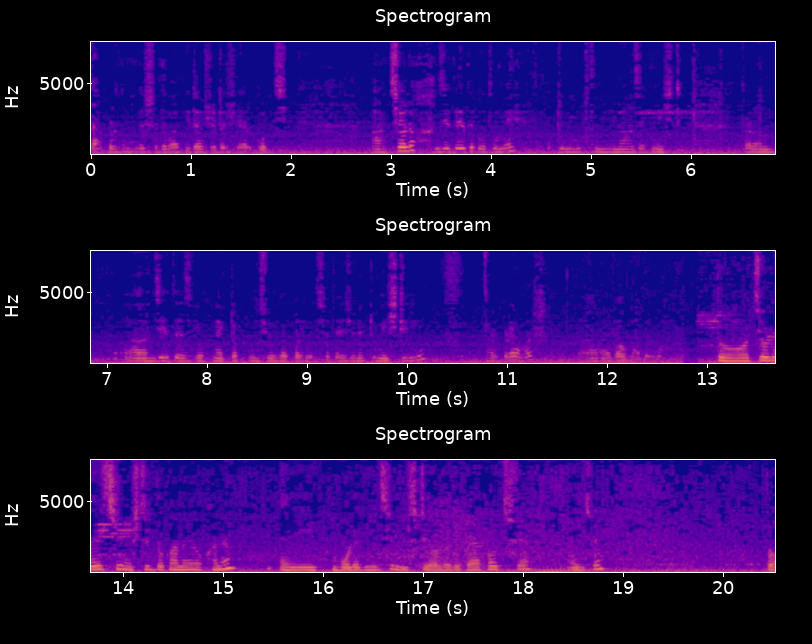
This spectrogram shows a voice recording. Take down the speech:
তারপরে তোমাদের সাথে বাকিটাও সেটা শেয়ার করছি। আর চলো, যেতে যেতে প্রথমে একটু নিয়ে নেওয়া যাক মিষ্টি। কারণ যেহেতু আজকে ওখানে একটা পুজোর ব্যাপার রয়েছে, তাই জন্য একটু মিষ্টি নিয়ে তারপরে আবার রওনা দেবো। তো চলে এসেছি মিষ্টির দোকানের ওখানে। এই বলে দিয়েছি, মিষ্টি অলরেডি প্যাক হচ্ছে, এই তো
